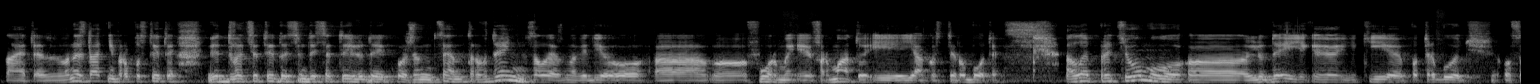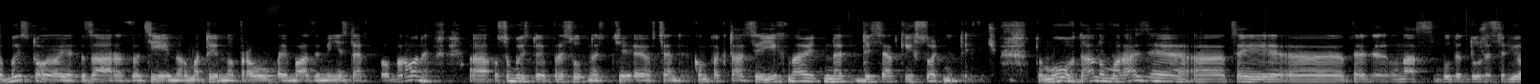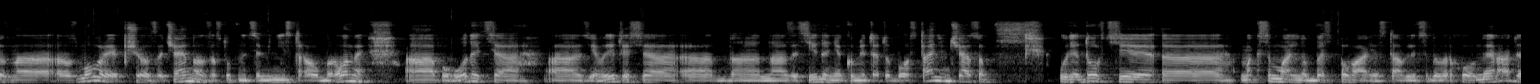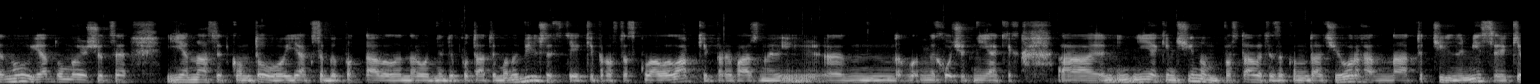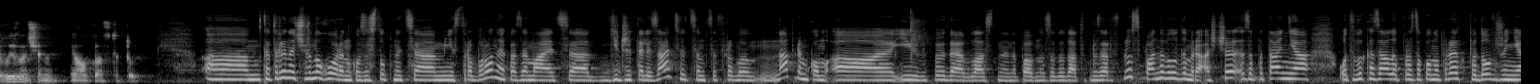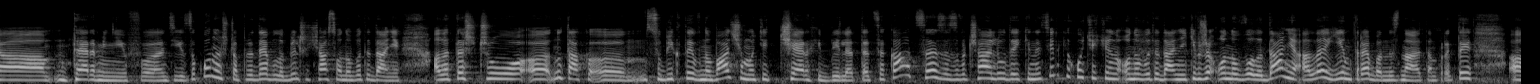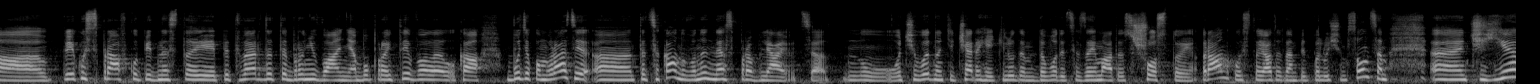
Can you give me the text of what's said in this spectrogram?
знаєте, вони здатні пропустити від 20 до 70 людей кожен центр в день, залежно від його форми і формату і якості роботи. Але при цьому людей, які потребують особисто зараз за цієї нормативно-правової бази Міністерства оборони, е, особистої присутності в центрі комплектації, їх навіть не десятки, їх сотні тисяч. Тому в даному разі е, цей е, у нас буде дуже серйозна розмова, якщо звичайно заступниця міністра оборони е, погодиться е, з'явитися е, на засідання комітету. Бо останнім часом урядовці е, максимально без поваги ставляться до Верховної Ради. Ну я думаю, що це є наслідком того, як себе поставили народні депутати монобільшості, які просто склали лапки переважно і е, не хочуть ніяких ніяким чином поставити законодавчий орган на чільне місце, яке визначено для нього конституцією. Катерина Чорногоренко, заступниця міністра оборони, яка займається діджиталізацією цим цифровим напрямком і відповідає власне напевно за додаток резерв плюс. Пане Володимире, а ще запитання: от ви казали про законопроект подовження термінів е, дії закону, що прийде було більше часу оновити дані. Але те, що е, ну так е, суб'єктивно бачимо, ті черги біля ТЦК, це зазвичай люди, які не тільки хочуть оновити дані, які вже оновили дані, але їм треба не знаю, там пройти якусь справку піднести, підтвердити бронювання або пройти ВЛК. В будь-якому разі е, ТЦК ну вони не справляються. Ну очевидно, ті черги, які людям доводиться займати з 6 ранку і стояти там під палючим сонцем. Е, Чи є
